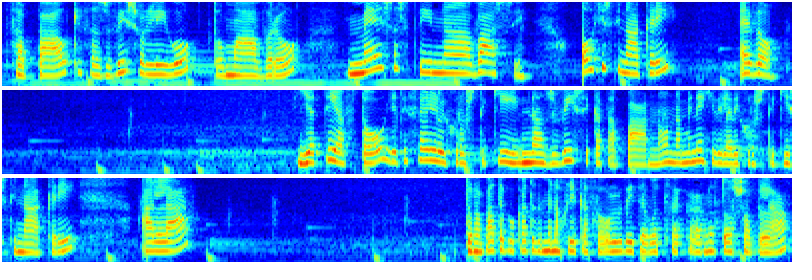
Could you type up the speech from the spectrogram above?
θα πάω και θα σβήσω λίγο το μαύρο μέσα στην βάση. Όχι στην άκρη, εδώ. Γιατί αυτό, γιατί θέλω η χρωστική να σβήσει κατά πάνω, να μην έχει δηλαδή χρωστική στην άκρη, αλλά το να πάτε από κάτω δεν με ενοχλεί καθόλου, δείτε εγώ τι θα κάνω τόσο απλά,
